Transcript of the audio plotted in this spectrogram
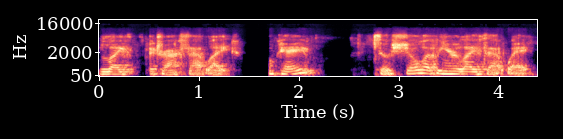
like attracts that like. Okay. So show up in your life that way.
